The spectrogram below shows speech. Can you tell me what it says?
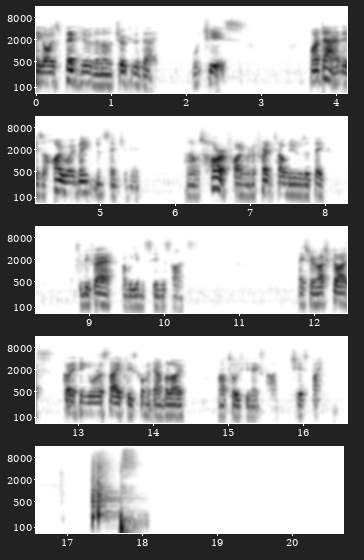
Hey guys, Ben here with another joke of the day, which is, my dad is a highway maintenance engineer, and I was horrified when a friend told me he was a thief. But to be fair, I'm beginning to see the signs. Thanks very much guys. Got anything you want to say, please comment down below, and I'll talk to you next time. Cheers, bye.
